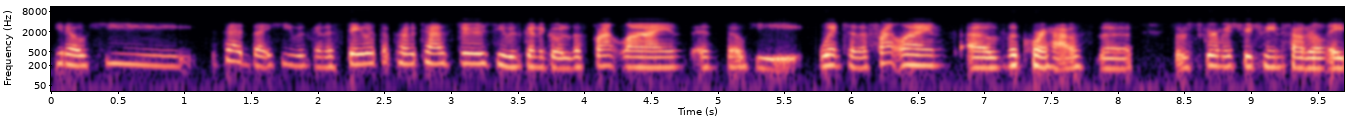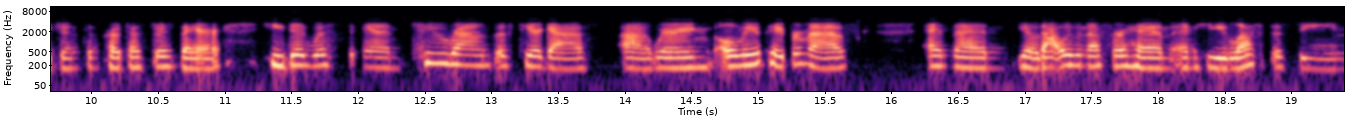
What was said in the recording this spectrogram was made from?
you know, he said that he was going to stay with the protesters. He was going to go to the front lines. And so he went to the front lines of the courthouse, the sort of skirmish between federal agents and protesters there. He did withstand two rounds of tear gas, uh, wearing only a paper mask. And then, you know, that was enough for him. And he left the scene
